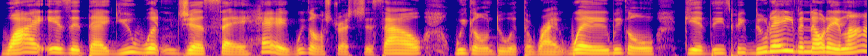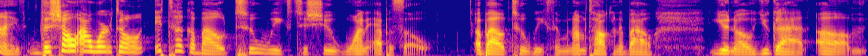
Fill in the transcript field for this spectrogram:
Why is it that you wouldn't just say, "Hey, we're gonna stretch this out. We're gonna do it the right way. We're gonna give these people." Do they even know their lines? The show I worked on, it took about two weeks to shoot one episode. About two weeks, and when I'm talking about, you know, you got um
